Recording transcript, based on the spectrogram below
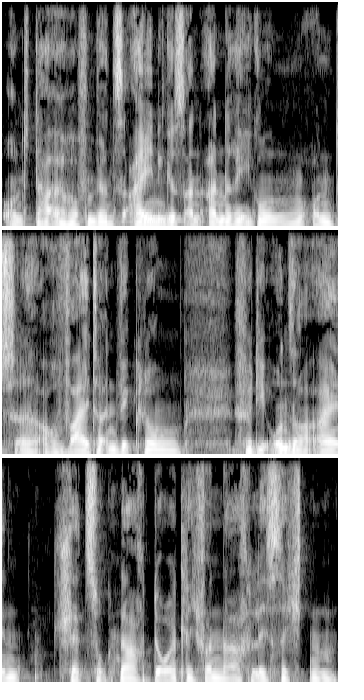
Und da erhoffen wir uns einiges an Anregungen und äh, auch Weiterentwicklungen für die unserer Einschätzung nach deutlich vernachlässigten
